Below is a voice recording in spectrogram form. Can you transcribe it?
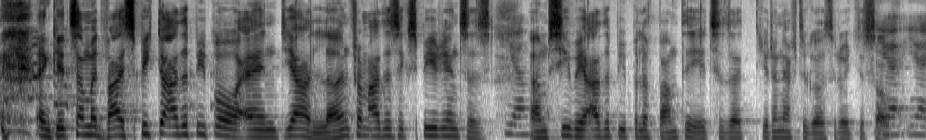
and get some advice. Speak to other people and yeah, learn from others' experiences. Yeah. Um, see where other people have bumped their head so that you don't have to go through it yourself. Yeah, yeah,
